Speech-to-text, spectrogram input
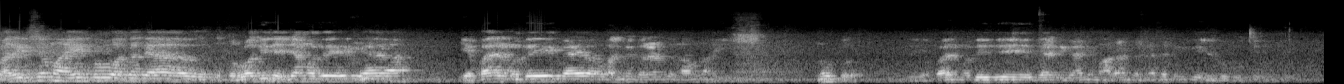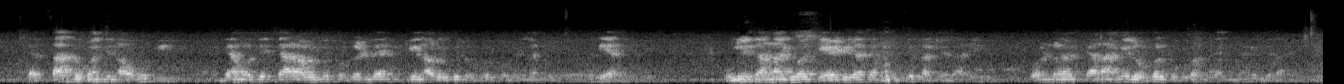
कार्यक्षम आहे तो आता त्या सुरुवातीला याच्यामध्ये या एफ आय आरमध्ये काय वाल्मीकरणाचं नाव नाही. नव्हतं. एफ आय आरमध्ये जे त्या ठिकाणी मारहाण करण्यासाठी गेले लोक होते. त्या सात लोकांची नावं होती. त्यामध्ये चार आरोपी पकडले आणि तीन आरोपी लोक पकडल्यानंतर घरी आले. पोलिसांना किंवा सीआयडीला त्या मृत्यू लागलेला आहे. पण त्यांना आम्ही लोकल पकडू असं त्यांनी सांगितलेलं आहे.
